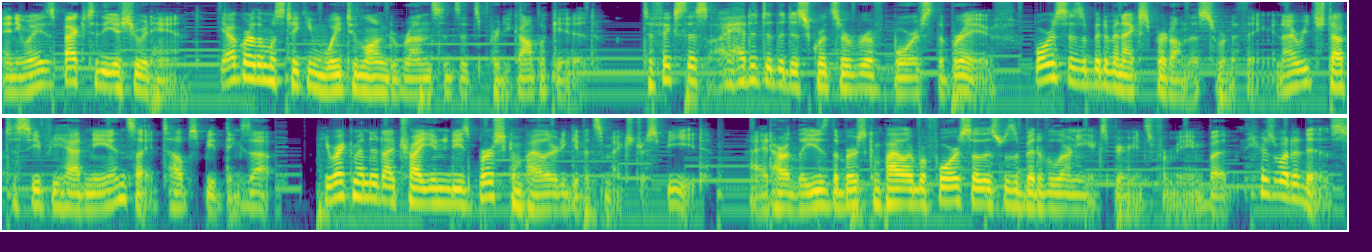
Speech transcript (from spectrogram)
Anyways, back to the issue at hand. The algorithm was taking way too long to run since it's pretty complicated. To fix this, I headed to the Discord server of Boris the Brave. Boris is a bit of an expert on this sort of thing, and I reached out to see if he had any insight to help speed things up. He recommended I try Unity's Burst compiler to give it some extra speed. I had hardly used the Burst compiler before, so this was a bit of a learning experience for me, but here's what it is.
